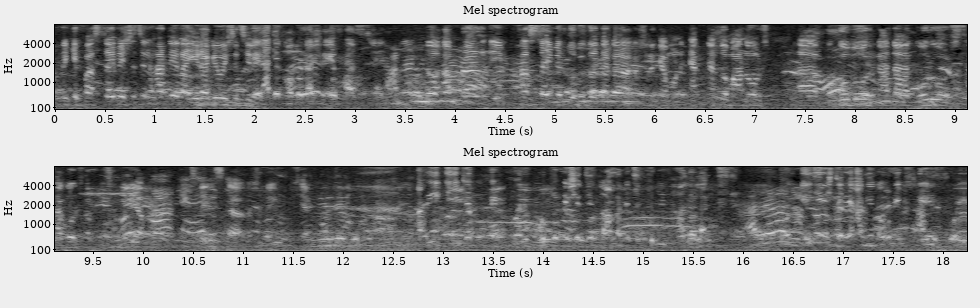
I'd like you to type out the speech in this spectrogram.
আপনি কি ফার্স্ট টাইম এসেছেন হাটে না এর আগেও এসেছিলেন? তো আপনার এই ফার্স্ট টাইমের অভিজ্ঞতাটা আসলে কেমন? এত মানুষ গোবর কাদা গরু ছাগল সবকিছু মিলিয়ে আপনার এক্সপিরিয়েন্সটা আসলে আমি এইটা একবারে প্রথম এসেছি তো আমার কাছে খুবই ভালো লাগছে। এই জিনিসটা আমি আগে কখনো এক্সপিরিয়েন্স করি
